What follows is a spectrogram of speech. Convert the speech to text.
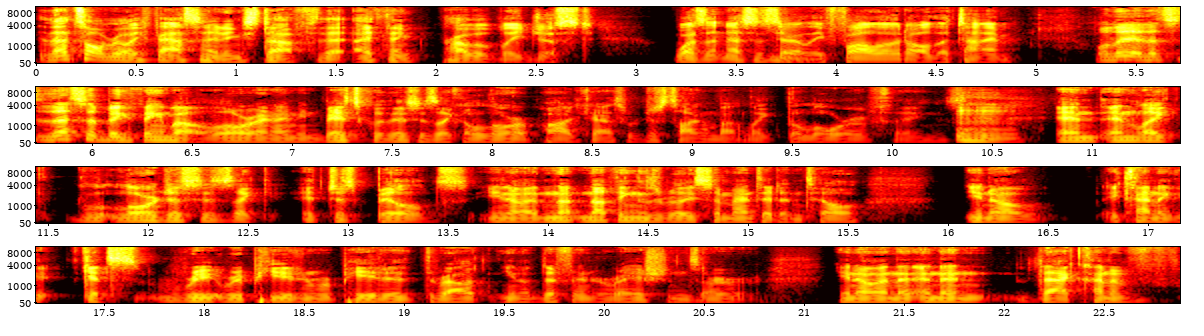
and that's all really fascinating stuff that I think probably just wasn't necessarily followed all the time. Well, yeah, that's that's a big thing about lore, and I mean, basically, this is like a lore podcast. We're just talking about like the lore of things, Mm-hmm. and and like lore just is like it just builds, you know, and no- nothing is really cemented until you know it kind of gets re- repeated and repeated throughout you know different iterations, or you know, and then and then that kind of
